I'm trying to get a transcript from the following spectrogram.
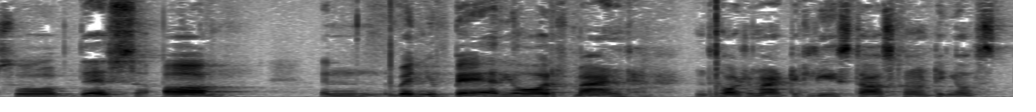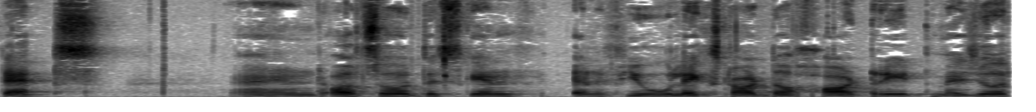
So this um and when you pair your band this automatically starts counting your steps. And also this can and if you like start the heart rate measure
